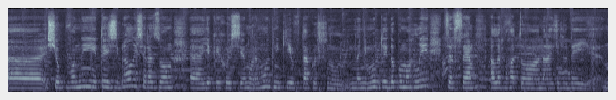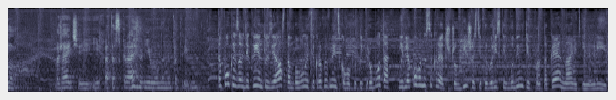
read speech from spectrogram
е, щоб вони теж зібралися разом, е, якихось ну, ремонтників, також ну, ми б й допомогли це все, але багато наразі людей ну, вважають, що їх хата з краю, їм воно не потрібно. Та поки завдяки ентузіастам по вулиці Кропивницького кипить робота, ні для кого не секрет, що в більшості криворізьких будинків про таке навіть і не мріють.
